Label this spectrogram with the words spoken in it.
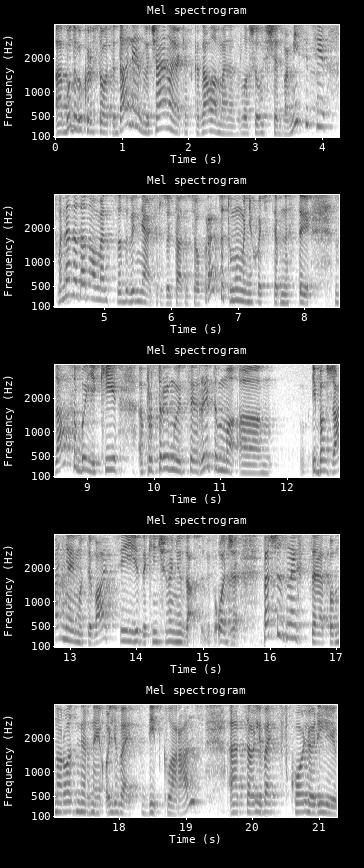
е, буду використовувати далі. Звичайно, як я сказала, в мене залишилось ще два місяці. Мене на даний момент задовільняють результати цього проекту, тому мені хочеться внести засоби, які протримують цей ритм. е, І бажання, і мотивації закінчуванню засобів. Отже, перший з них це повнорозмірний олівець від Clarins. Це олівець в кольорі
